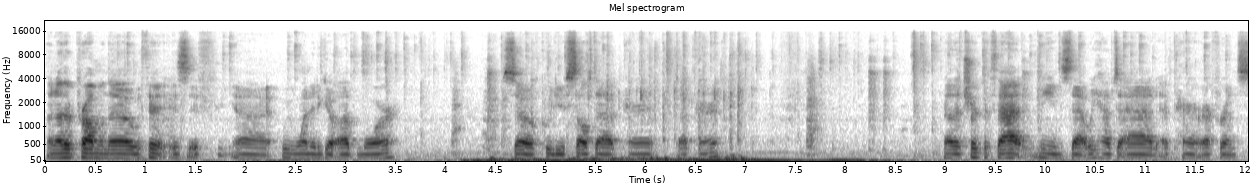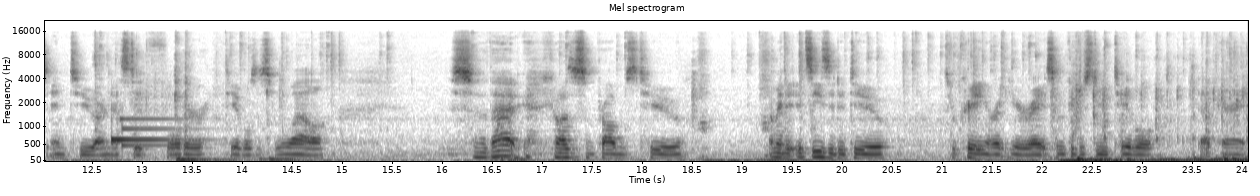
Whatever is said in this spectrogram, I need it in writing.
Another problem though with it is if uh, we wanted to go up more. So if we do self dot parent dot parent, now the trick with that means that we have to add a parent reference into our nested folder tables as well. So that causes some problems too. I mean, it's easy to do. So we're creating it right here, right? So we could just do table that parent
